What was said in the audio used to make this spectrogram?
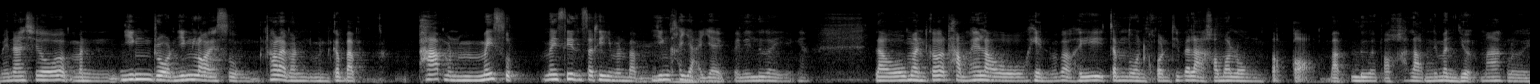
ไม่น่าเชื่อว่าแบบมันยิ่งโดรนยิ่งลอยสูง เท่าไหร่มันเหมือนกับแบบภาพมันไม่สุดไม่สิ้นสักทีมันแบบยิ่งขยายใหญ่ไปเรื่อยๆอย่างเงี้ยแล้วมันก็ทำให้เราเห็นว่าแบบเฮ้ยจำนวนคนที่เวลาเขามาลงต่อเกาะแบบเรือต่อลำนี่มันเยอะมากเลย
